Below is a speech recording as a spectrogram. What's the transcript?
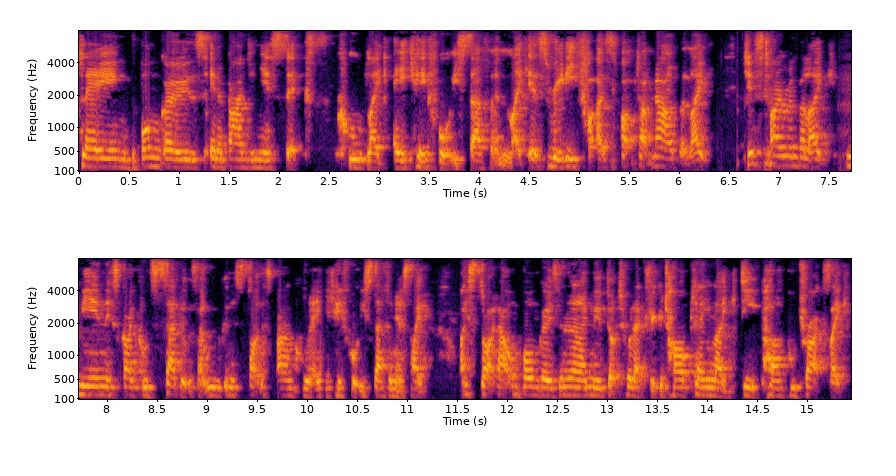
playing the bongos in a band in year six called like AK47. Like it's really it's fucked up now, but like just I remember like me and this guy called Seb. It was like we were going to start this band called AK47. It was like I started out on bongos and then I moved up to electric guitar, playing like deep purple tracks. Like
